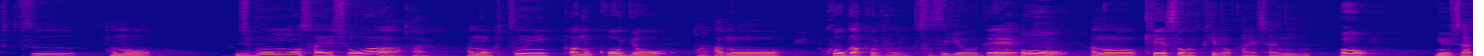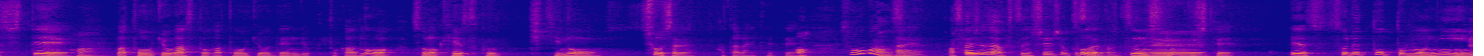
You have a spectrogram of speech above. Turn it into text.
普通あの自分の最初は、はい。あの普通にあの工業、はい。あの工学部卒業であの計測器の会社にほ入社して、はい。まあ、東京ガスとか東京電力とかのその計測機器の商社で働いてて。うあそうなんですね。はい。あ最初じゃあ普通に就職されたんです普通に就職して。でそれとともに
